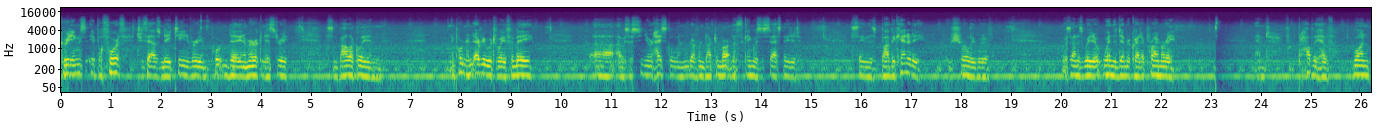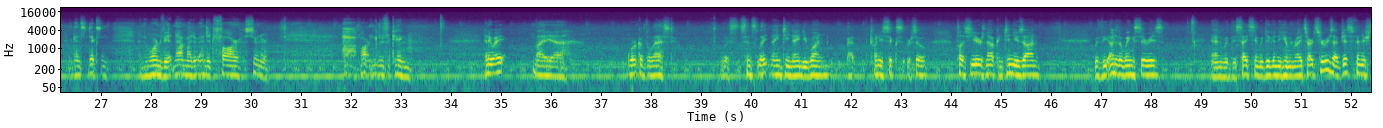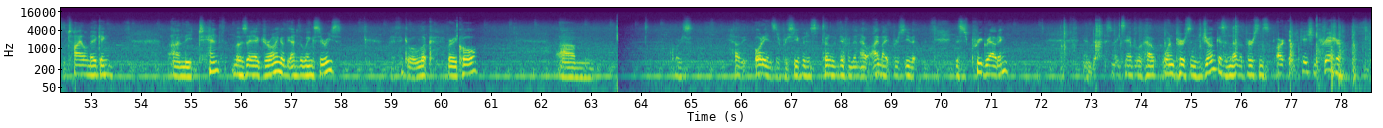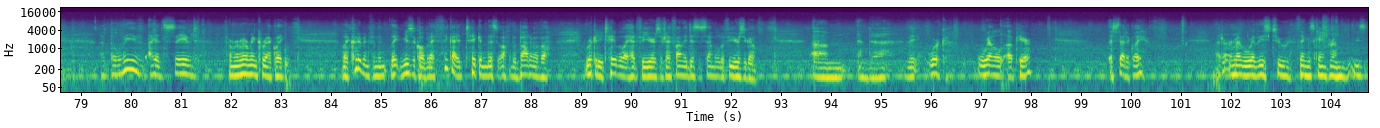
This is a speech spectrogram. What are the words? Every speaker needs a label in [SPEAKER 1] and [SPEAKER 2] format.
[SPEAKER 1] Greetings, April 4th, 2018, a very important day in American history, symbolically and important in every which way for me. Uh, I was a senior in high school when Reverend Dr. Martin Luther King was assassinated, same as Bobby Kennedy, who surely would have was on his way to win the Democratic primary and probably have won against Nixon and the war in Vietnam might have ended far sooner. Martin Luther King. Anyway, my uh, work of the last, since late 1991, about 26 or so plus years now continues on with the Under the Wing series and with the Sightseeing with Dignity Human Rights Art series. I've just finished the tile making on the 10th mosaic drawing of the Under the Wing series. I think it will look very cool. Um, of course, how the audience perceive it is totally different than how I might perceive it. This is pre-grouting. And uh, it's an example of how one person's junk is another person's art education treasure. I believe I had saved, if I'm remembering correctly, well, it could have been from the late music hall, but I think I had taken this off of the bottom of a rickety table I had for years, which I finally disassembled a few years ago. Um, and uh, they work well up here, aesthetically. I don't remember where these two things came from, these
